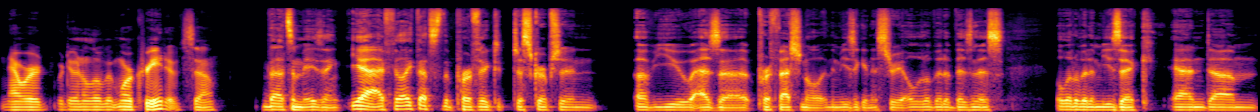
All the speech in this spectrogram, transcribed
now we're we're doing a little bit more creative. So that's amazing. Yeah, I feel like that's the perfect description of you as a professional in the music industry. A little bit of business, a little bit of music, and um,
